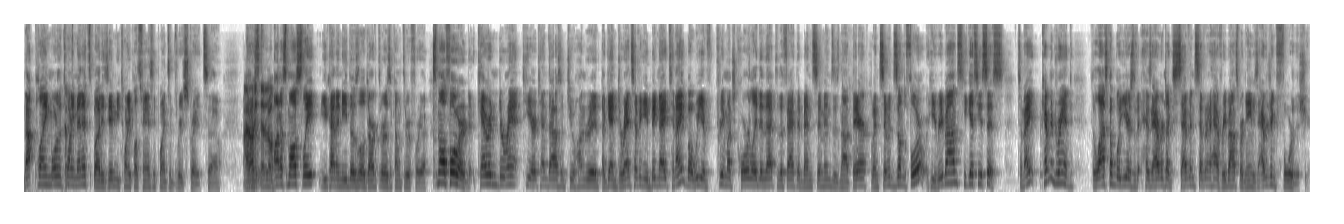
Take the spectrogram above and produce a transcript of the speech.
Not playing more than Yep. 20 minutes, but he's giving you 20 plus fantasy points in three straight. So I don't on a- hate that at all. On a small slate, you kind of need those little dart throws to come through for you. Small forward, Kevin Durant here at 10,200. Again, Durant's having a big night tonight, but we have pretty much correlated that to the fact that Ben Simmons is not there. When Simmons is on the floor, he rebounds, he gets the assists. Tonight, Kevin Durant, the last couple of years, has averaged like seven, seven and a half rebounds per game. He's averaging four this year.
